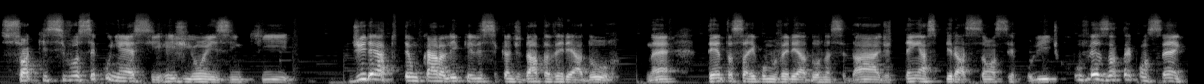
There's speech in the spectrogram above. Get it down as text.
Só que se você conhece regiões em que direto tem um cara ali que ele se candidata a vereador, né? Tenta sair como vereador na cidade, tem aspiração a ser político, por vezes até consegue.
